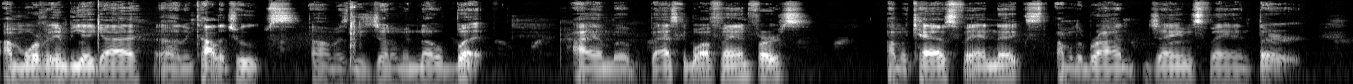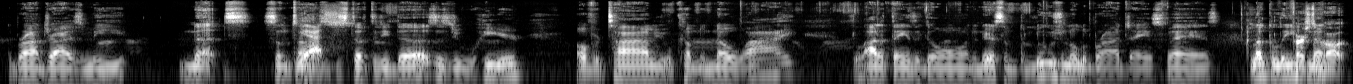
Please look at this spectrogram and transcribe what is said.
I'm more of an NBA guy uh, than college hoops, um, as these gentlemen know. But I am a basketball fan first. I'm a Cavs fan next. I'm a LeBron James fan third. LeBron drives me nuts. Sometimes Yes. the stuff that he does, as you will hear over time, you will come to know why. A lot of things that go on, and there's some delusional LeBron James fans. Luckily, First of all,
